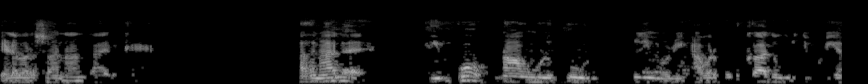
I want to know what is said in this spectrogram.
இளவரசா நான் தான் இருக்கேன். அதனால இப்போ நான் உங்களுக்கு ஒரு உறுதிமொழி அவர் கொடுக்காத உறுதிமொழியை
